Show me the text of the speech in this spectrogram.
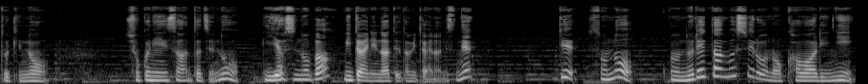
時の職人さんたちの癒しの場みたいになってたみたいなんですね。でそのこの濡れたむしろの代わりに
